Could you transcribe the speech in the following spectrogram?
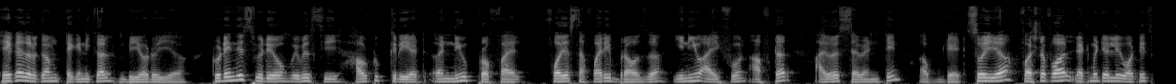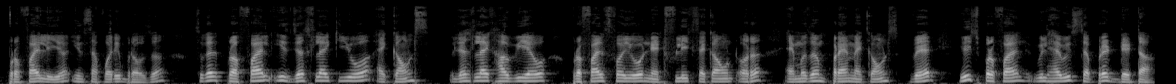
Hey guys welcome to technical Beardo here. Today in this video we will see how to create a new profile for your Safari browser in your iPhone after iOS 17 update. So here first of all let me tell you what is profile here in Safari browser. So guys profile is just like your accounts just like how we have profiles for your Netflix account or Amazon Prime accounts where each profile will have its separate data.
